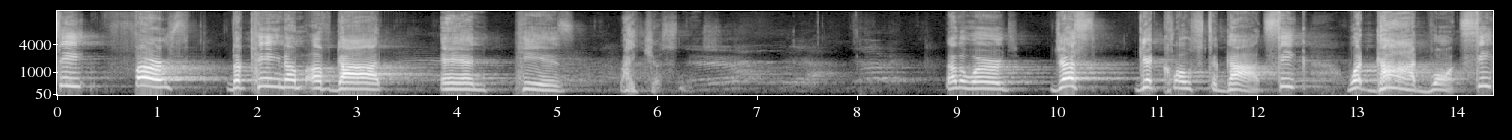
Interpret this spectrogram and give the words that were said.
seek first the kingdom of God and his righteousness. In other words, just get close to God. Seek what God wants, seek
